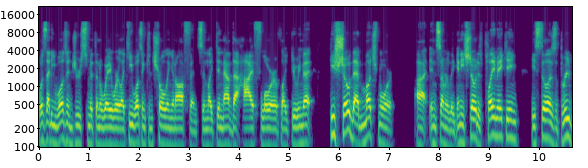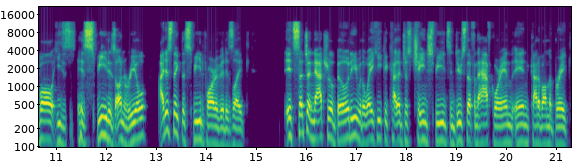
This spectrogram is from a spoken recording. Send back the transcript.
was that he wasn't Drew Smith in a way where like he wasn't controlling an offense and like didn't have that high floor of like doing that. He showed that much more uh, in summer league, and he showed his playmaking. He still has a three ball. He's his speed is unreal. I just think the speed part of it is like it's such a natural ability with the way he could kind of just change speeds and do stuff in the half court and, and kind of on the break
